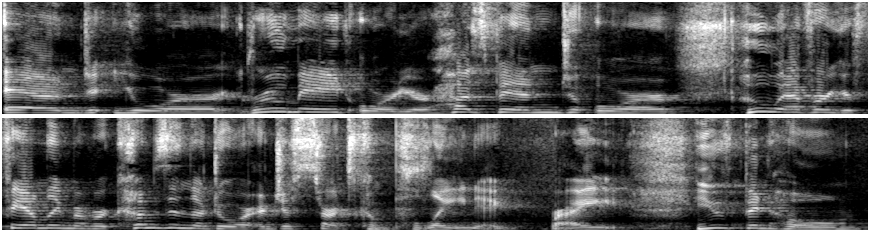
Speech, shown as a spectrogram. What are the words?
and your roommate or your husband or whoever, your family member, comes in the door and just starts complaining, right? You've been home,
